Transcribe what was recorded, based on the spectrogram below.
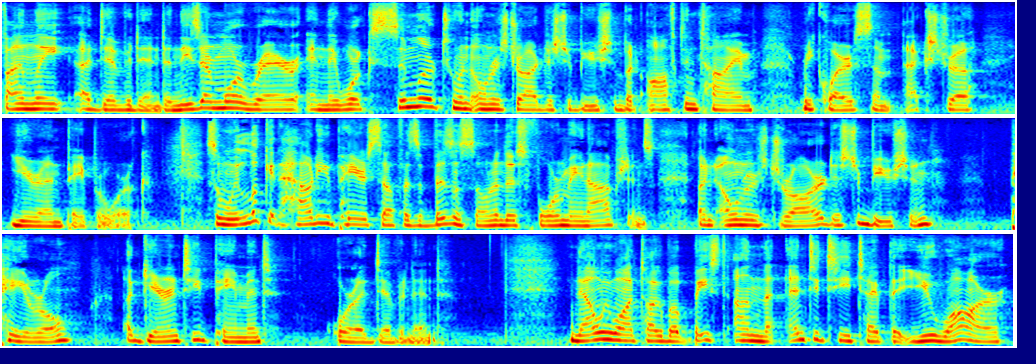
Finally, a dividend. And these are more rare and they work similar to an owner's draw distribution, but oftentimes requires some extra year end paperwork. So when we look at how do you pay yourself as a business owner, there's four main options an owner's draw or distribution, payroll, a guaranteed payment, or a dividend. Now we want to talk about based on the entity type that you are,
